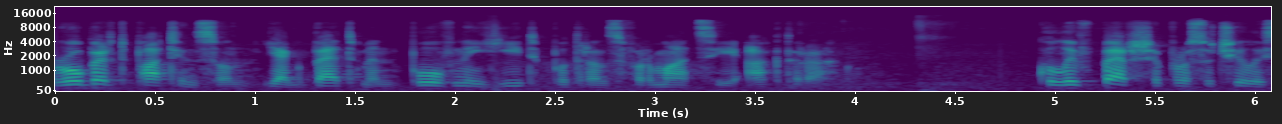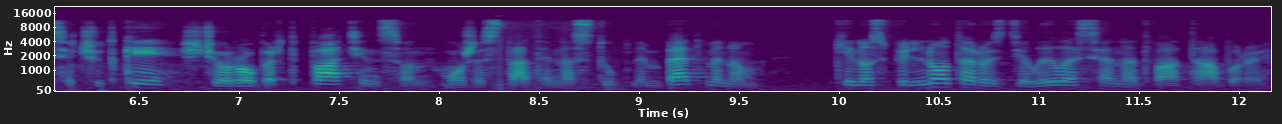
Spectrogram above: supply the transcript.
Роберт Паттінсон як Бетмен повний гід по трансформації актора. Коли вперше просочилися чутки, що Роберт Паттінсон може стати наступним Бетменом, кіноспільнота розділилася на два табори.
